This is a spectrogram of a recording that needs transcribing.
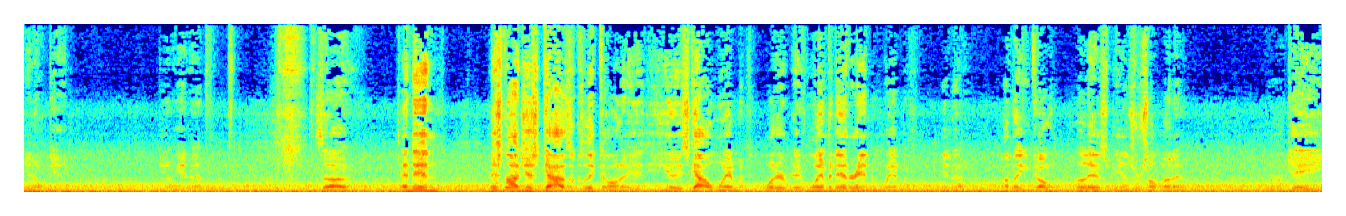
You don't get it. You don't get nothing. So, and then it's not just guys will click on it. it you know, it's got women, whatever, women that are into women. You know, I think you call them lesbians or something like that, or gay.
